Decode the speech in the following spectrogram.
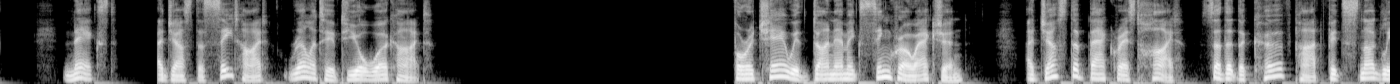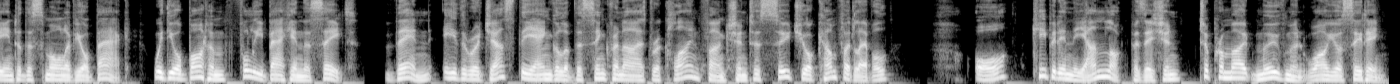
Next, adjust the seat height relative to your work height. For a chair with dynamic synchro action, adjust the backrest height so that the curved part fits snugly into the small of your back, with your bottom fully back in the seat. Then either adjust the angle of the synchronized recline function to suit your comfort level, or keep it in the unlocked position to promote movement while you're sitting.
